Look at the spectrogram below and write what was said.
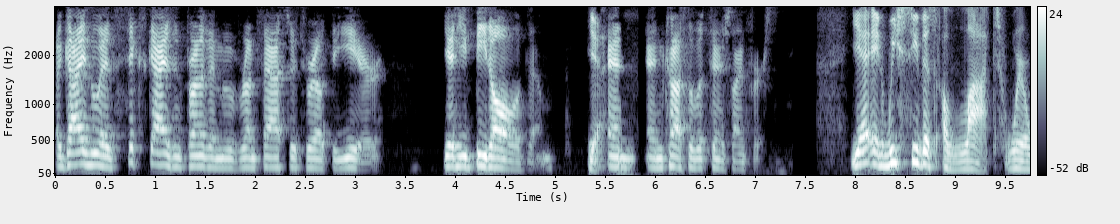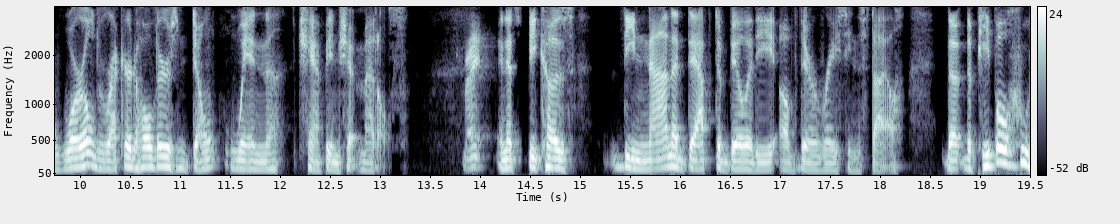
A guy who has six guys in front of him who've run faster throughout the year, yet he beat all of them. Yeah. And and crossed the finish line first. Yeah. And we see this a lot where world record holders don't win championship medals. Right? and it's because the non-adaptability of their racing style. The the people who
